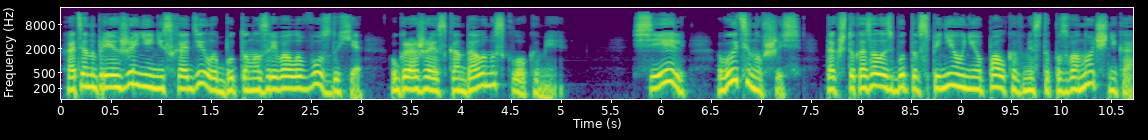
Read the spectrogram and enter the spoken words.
хотя напряжение не сходило, будто назревало в воздухе, угрожая скандалом и склоками. Сиэль, вытянувшись, так что казалось, будто в спине у нее палка вместо позвоночника,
